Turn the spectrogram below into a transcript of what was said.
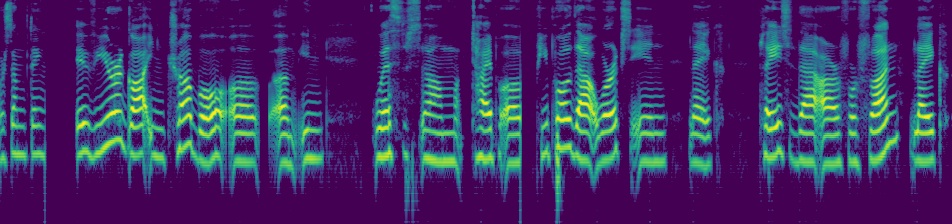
or something. If you're got in trouble uh, um, in with some type of people that works in like place that are for fun, like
